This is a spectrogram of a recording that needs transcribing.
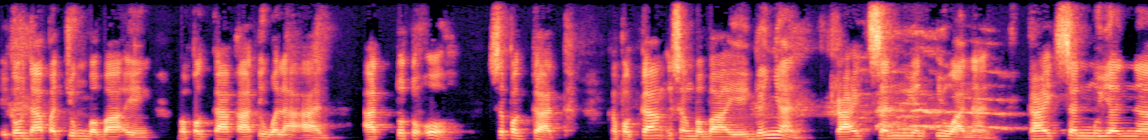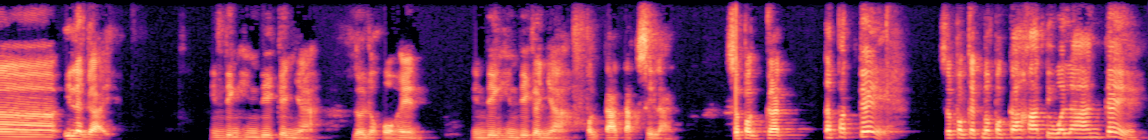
Ikaw dapat yung babaeng mapagkakatiwalaan at totoo sapagkat kapag ka ang isang babae ganyan, kahit saan mo yan iwanan, kahit saan mo yan ah, ilagay, hinding hindi ka niya lolokohin. Hinding hindi ka niya pagtataksilan. Sapagkat tapat ka eh. Sapagkat mapagkakatiwalaan ka eh.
